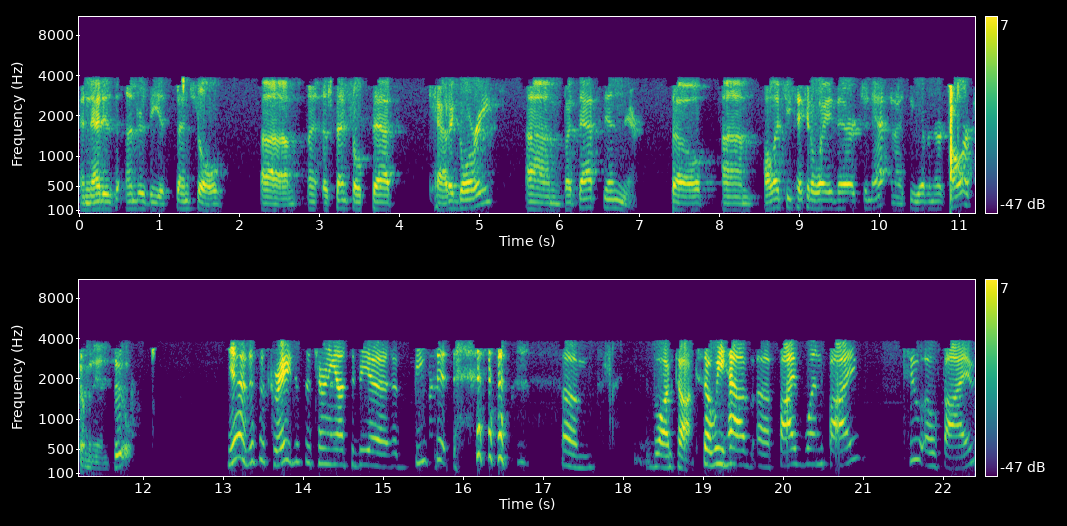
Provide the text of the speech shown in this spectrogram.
and that is under the essential um, essential set category, um, but that's in there. So um, I'll let you take it away there, Jeannette, and I see we have another caller coming in too. Yeah, this is great. This is turning out to be a, a B-Sit um, blog talk. So we have uh, 515-205.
